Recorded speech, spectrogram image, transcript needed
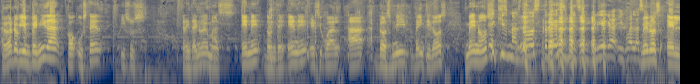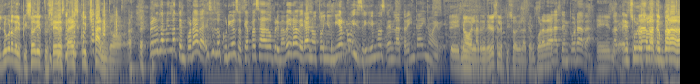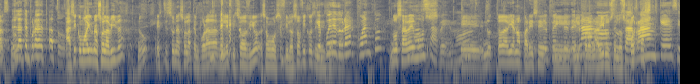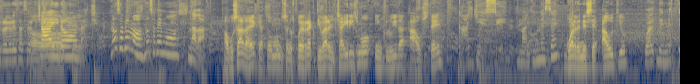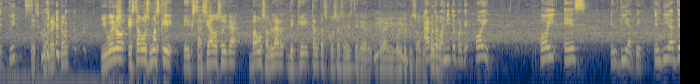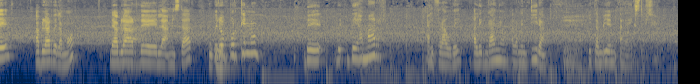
Pero bueno, bienvenida con usted y sus 39 más N, donde N es igual a 2022 menos, X más 2, 3 más Y igual a cero. menos el número del episodio que usted está escuchando. Pero es la misma temporada, eso es lo curioso, que ha pasado primavera, verano, otoño, invierno y seguimos en la 39. Eh, no, en la 39 es el episodio, la temporada... La temporada. Eh, La es una sola temporada, ¿no? La temporada de patos. Así como hay una sola vida, ¿no? Esta es una sola temporada del episodio, somos filosóficos. ¿Que puede durar cuánto? No sabemos. No sabemos. Eh, no- todavía no aparece eh, el lado, coronavirus en sus los podcasts. arranques, si regresa a ser Oh, Chairo. No sabemos, no sabemos nada. Abusada, ¿eh? Que a todo mundo se nos puede reactivar el chairismo, incluida a usted. Cállese. Imagínese. Guarden ese audio, Guarden este tweet. es correcto. y bueno, estamos más que extasiados, oiga. Vamos a hablar de qué tantas cosas en este gran, gran y bonito episodio. Mm, Harto Cuéntanos. bonito porque hoy, hoy es el día de, el día de hablar del amor, de hablar de la amistad, pero. ¿por qué no? De, de- de amar al fraude, al engaño, a la mentira y también a la extorsión.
